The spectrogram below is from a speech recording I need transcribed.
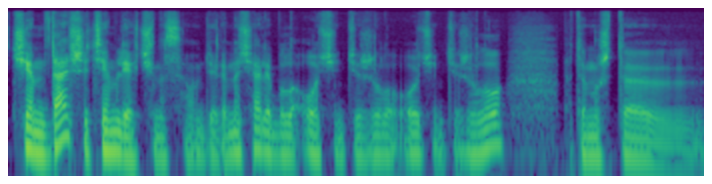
чем дальше, тем легче на самом деле. Вначале было очень тяжело, очень тяжело, потому что э,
